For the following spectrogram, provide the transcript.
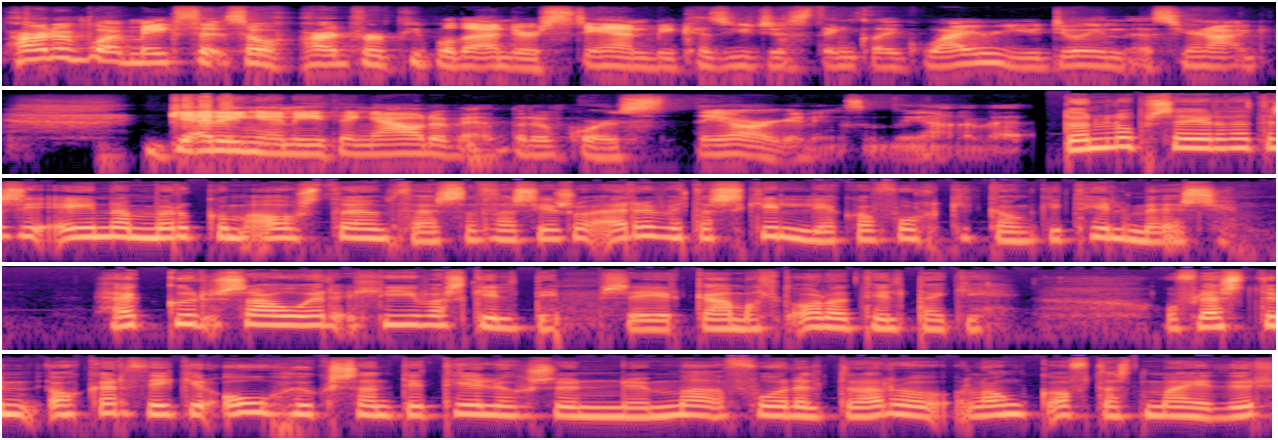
part of what makes it so hard for people to understand because you just think like why are you doing this? You're not getting anything out of it. But of course they are getting something out of it. Dunlop segir að þetta sé eina mörgum ástæðum þess að það sé svo erfitt að skilja hvað fólki gangi til með þessu. Heggur sá er hlífa skildi, segir gamalt orðatiltæki og flestum okkar þykir óhugsandi tilhugsunum að foreldrar og lang oftast mæður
